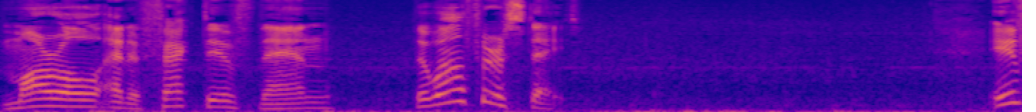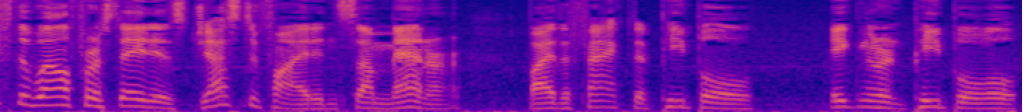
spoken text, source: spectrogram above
moral and effective than the welfare state. If the welfare state is justified in some manner by the fact that people, ignorant people,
